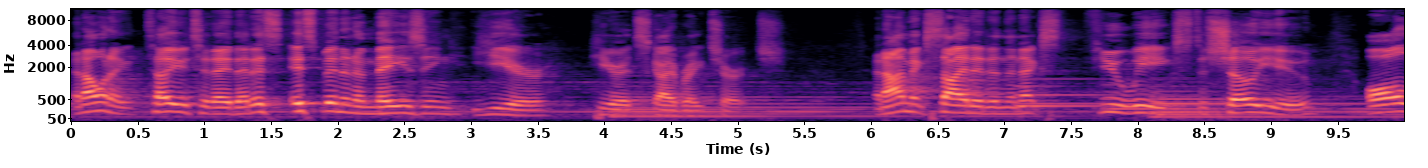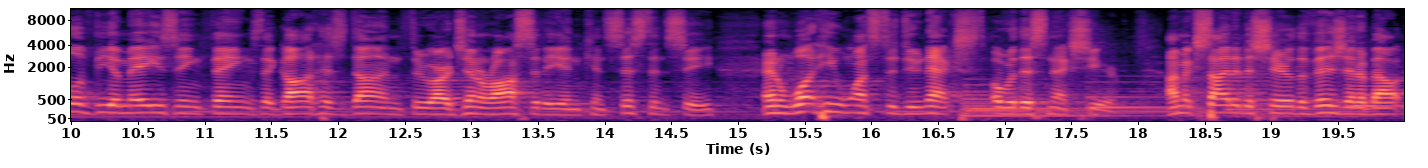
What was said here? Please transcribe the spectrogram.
And I want to tell you today that it's, it's been an amazing year here at Skybreak Church. And I'm excited in the next few weeks to show you all of the amazing things that God has done through our generosity and consistency and what He wants to do next over this next year. I'm excited to share the vision about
